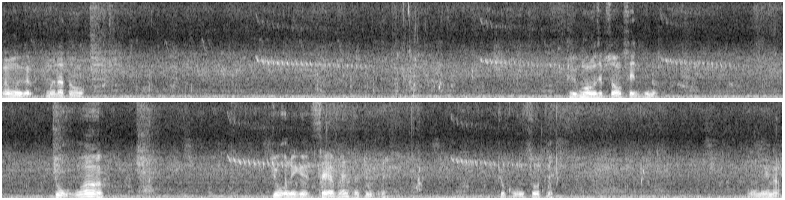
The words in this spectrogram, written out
บางมือกับมือละโตถึงมองสิบสองเซนพี่น้องจุว่าจุนี่ก็แสบไหมถ้าจุนี่จุกุ้งสดนี่ยังไม่หนัก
